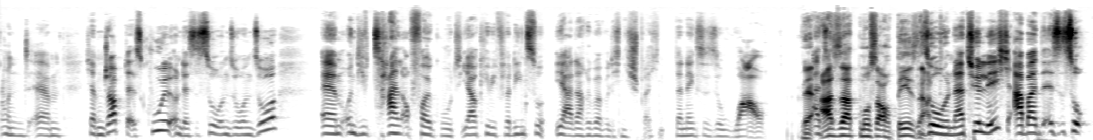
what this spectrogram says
Und ähm, ich habe einen Job, der ist cool und das ist so und so und so. Ähm, und die zahlen auch voll gut. Ja, okay, wie verdienst du? Ja, darüber will ich nicht sprechen. Dann denkst du so, wow. Wer also- Asad muss auch Besat. So, natürlich, aber es ist so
